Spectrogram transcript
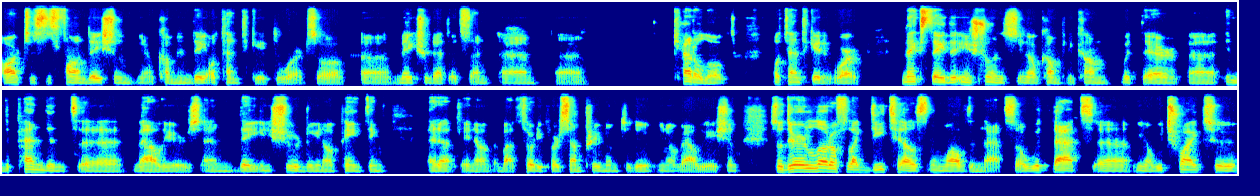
artist's foundation, you know, come in, they authenticate the work. So uh, make sure that it's an, um, uh, cataloged, authenticated work. Next day, the insurance, you know, company come with their uh, independent uh, valuers and they insure the, you know, painting at a, you know, about 30% premium to the, you know, valuation. So there are a lot of like details involved in that. So with that, uh, you know, we try to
